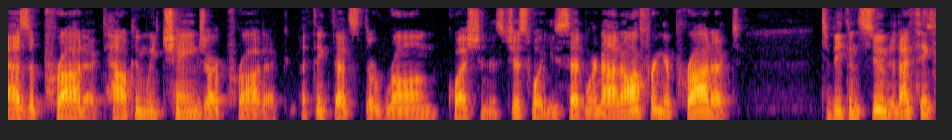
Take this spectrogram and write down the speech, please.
as a product? How can we change our product? I think that's the wrong question. It's just what you said. We're not offering a product to be consumed. And I think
